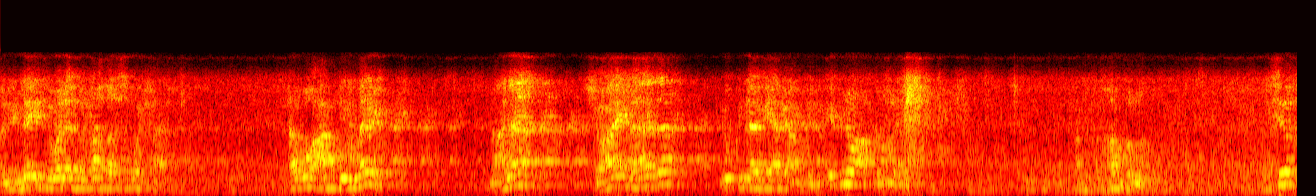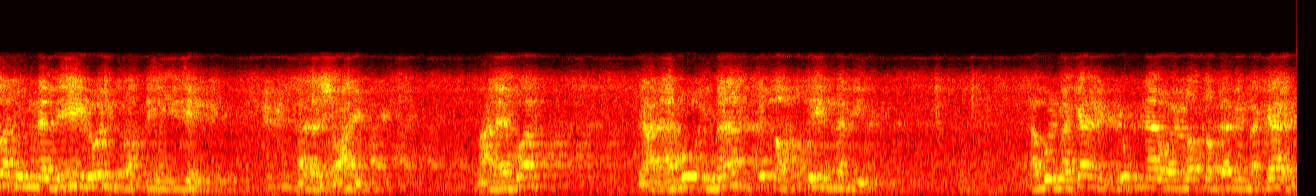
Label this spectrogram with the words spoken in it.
ولليث ولد النظر اسمه الحارث أبو عبد الملك. معناه شعيب هذا يكنى بأبي عبد الملك. ابن عبد الله الحمد الله. ثقة نبيل رقيق هذا شعيب. معنى يا أبوه يعني أبوه إمام ثقة فطيم نبيل أبو المكارم يبنى ويلطب بأبي المكارم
